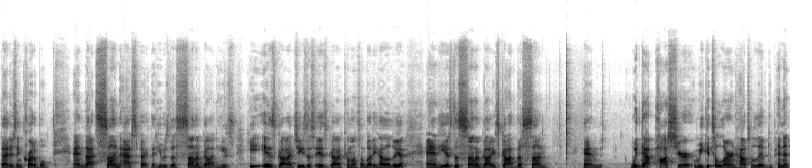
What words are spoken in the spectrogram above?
That is incredible. And that son aspect that he was the son of God. He's he is God. Jesus is God. Come on somebody. Hallelujah. And he is the son of God. He's God the son. And with that posture, we get to learn how to live dependent.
